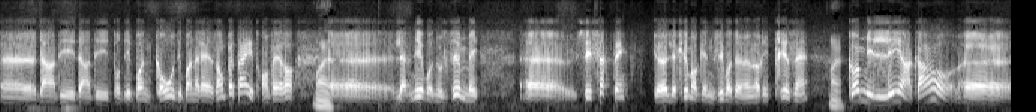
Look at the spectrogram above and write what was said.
euh, dans des, dans des, pour des bonnes causes, des bonnes raisons? Peut-être, on verra. Ouais. Euh, L'avenir va nous le dire, mais euh, c'est certain que le crime organisé va demeurer présent Ouais. comme il l'est encore, euh,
